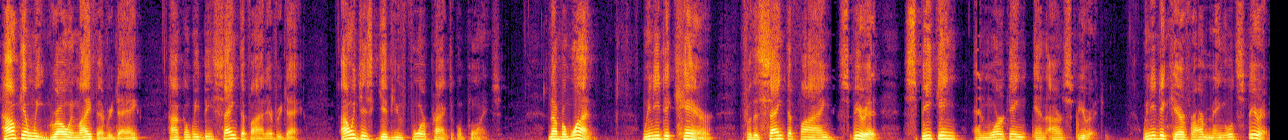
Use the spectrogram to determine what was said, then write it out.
How can we grow in life every day? How can we be sanctified every day? I would just give you four practical points. Number one, we need to care for the sanctifying spirit speaking and working in our spirit. We need to care for our mingled spirit.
